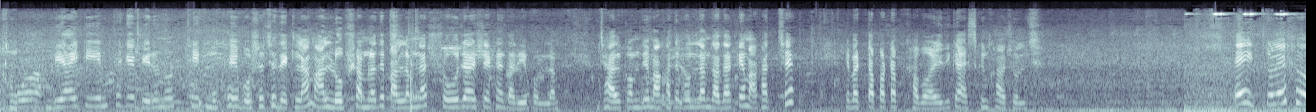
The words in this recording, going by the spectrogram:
এখন থেকে বেরোনোর ঠিক মুখে বসেছে দেখলাম, আর লোভ সামলাতে পারলাম না, সোজা এসে এখানে দাঁড়িয়ে পড়লাম। ঝাল কম দিয়ে মাখাতে বললাম, দাদাকে মাখাচ্ছে, এবার টপাটপ খাব, আর এদিকে আইসক্রিম খাওয়া চলছে। এই, চলে এসো।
